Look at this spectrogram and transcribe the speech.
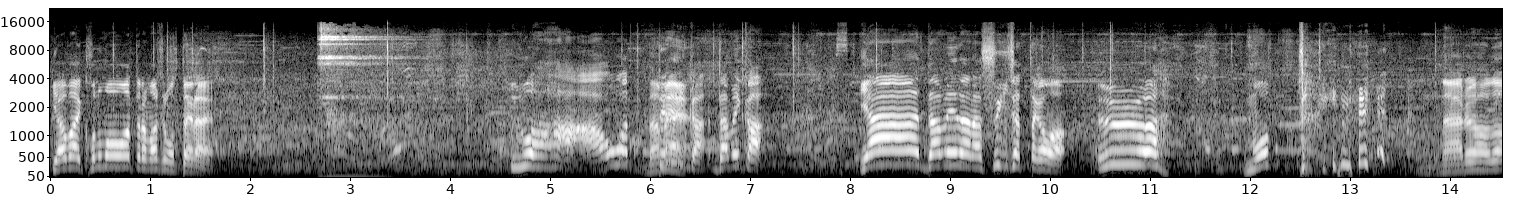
やばいこのまま終わったらマジもったいない。うわー終わってないか。ダメ。か。いやーダメだな。過ぎちゃったかも。うーわ。もったいねなるほど。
